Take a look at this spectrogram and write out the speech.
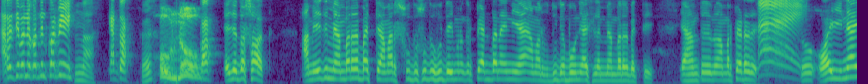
আরে জীবনে কোনদিন করবি? না। কেন ধর? হ্যাঁ? ক। এই যে দর্শক আমি এই যে মেম্বারের বাড়িতে আমার শুধু শুধু হুদেই মনে করে পেট বানাই নিয়ে আমার দুইটা বউ নিয়ে আসছিলাম মেম্বারের বাড়িতে। এখন তো আমার পেটের তো ওই নাই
